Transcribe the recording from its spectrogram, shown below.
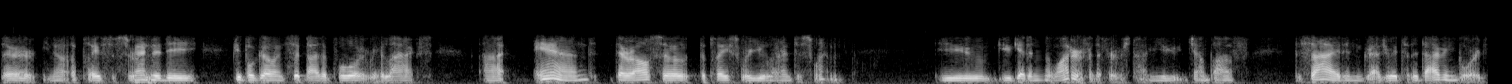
They're you know a place of serenity. People go and sit by the pool to relax, uh, and they're also the place where you learn to swim. You you get in the water for the first time. You jump off the side and graduate to the diving board.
